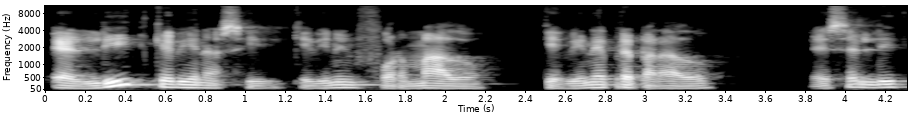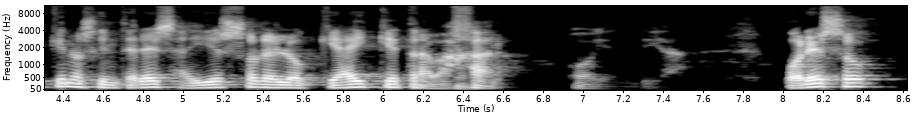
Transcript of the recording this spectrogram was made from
el lead que viene así, que viene informado, que viene preparado, es el lead que nos interesa y es sobre lo que hay que trabajar hoy en día. Por eso,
